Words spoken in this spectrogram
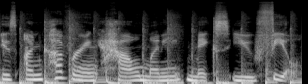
is uncovering how money makes you feel,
